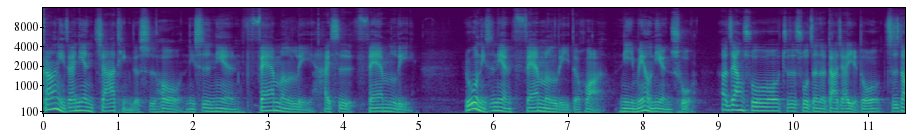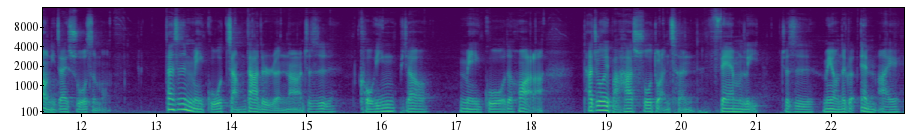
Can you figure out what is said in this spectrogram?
刚刚你在念家庭的时候，你是念 family 还是 family？如果你是念 family 的话，你没有念错。那这样说就是说真的，大家也都知道你在说什么。但是美国长大的人啊，就是口音比较美国的话啦，他就会把它缩短成 family。就是没有那个 M I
